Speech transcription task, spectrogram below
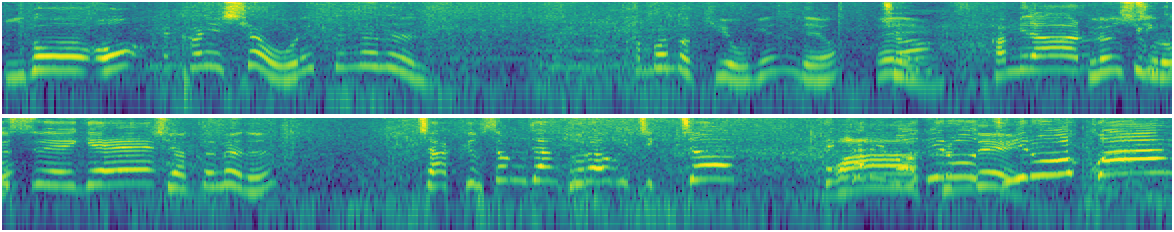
이거 어? 헤카림 시간 오래 끄면은 한 번 더 기회 오겠는데요? 네. 자 갑니다. 이런 식으로? 징크스에게 시간 끄면은 자 급성장 돌아오기 직전 헤카림 와, 어디로 근데- 뒤로 꽝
